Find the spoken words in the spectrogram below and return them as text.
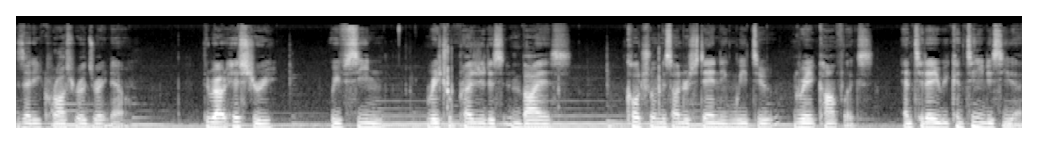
is at a crossroads right now. Throughout history, we've seen racial prejudice and bias, cultural misunderstanding lead to great conflicts, and today we continue to see that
